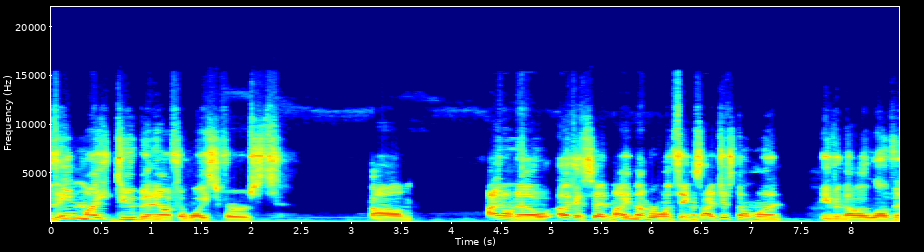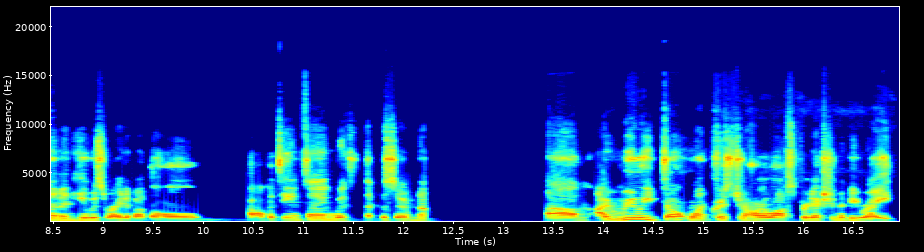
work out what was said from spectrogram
They might do Benioff and Weiss first. Um, I don't know. Like I said, my number one thing is I just don't want, even though I love him and he was right about the whole Palpatine thing with episode nine. Um, I really don't want Christian Harloff's prediction to be right.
